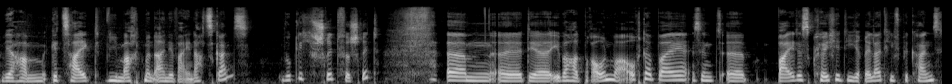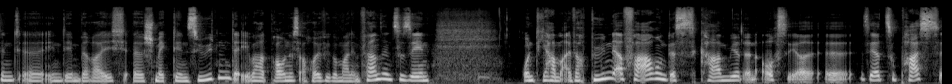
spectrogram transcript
Wir haben gezeigt, wie macht man eine Weihnachtsgans wirklich Schritt für Schritt. Ähm, äh, der Eberhard Braun war auch dabei, sind beides Köche, die relativ bekannt sind äh, in dem Bereich äh, Schmeckt den Süden. Der Eberhard Braun ist auch häufiger mal im Fernsehen zu sehen. Und die haben einfach Bühnenerfahrung. Das kam mir dann auch sehr, äh, sehr zu Pass,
